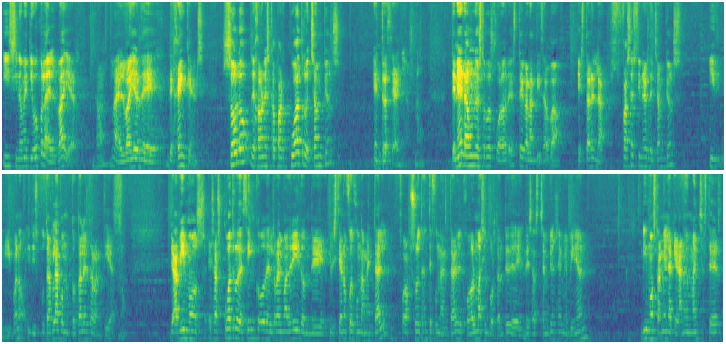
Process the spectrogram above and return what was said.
y, si no me equivoco, la del Bayern. La del Bayern de, de Henkens. Solo dejaron escapar cuatro Champions en 13 años. Tener a uno de estos dos jugadores te garantizaba estar en las fases finales de Champions y, bueno, y disputarla con totales garantías. Ya vimos esas 4 de 5 del Real Madrid donde Cristiano fue fundamental, fue absolutamente fundamental, el jugador más importante de, esas Champions en mi opinión. Vimos también la que ganó en Manchester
